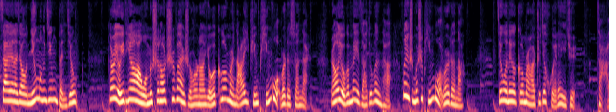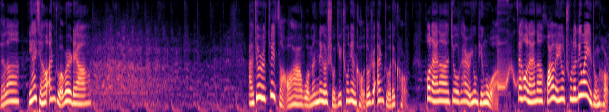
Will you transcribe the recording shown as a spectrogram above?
下一位呢叫柠檬精本精，他说有一天啊，我们食堂吃饭时候呢，有个哥们儿拿了一瓶苹果味的酸奶，然后有个妹子啊就问他为什么是苹果味的呢？结果那个哥们儿啊直接回了一句：“咋的了？你还想要安卓味的呀？”啊，就是最早啊，我们那个手机充电口都是安卓的口，后来呢就开始用苹果，再后来呢，华为又出了另外一种口。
